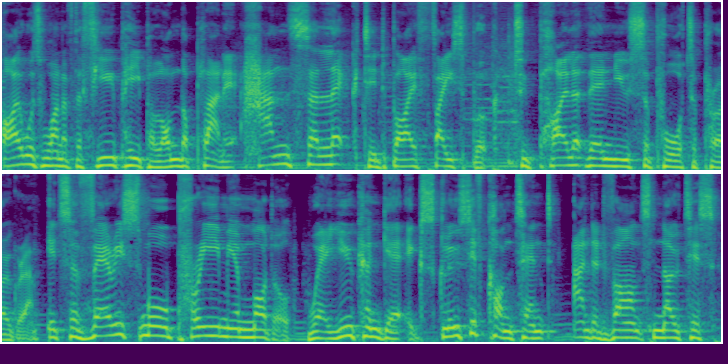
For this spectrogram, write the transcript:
I was one of the few people on the planet hand selected by Facebook to pilot their new supporter program. It's a very small premium model where you can get exclusive content and advance notice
